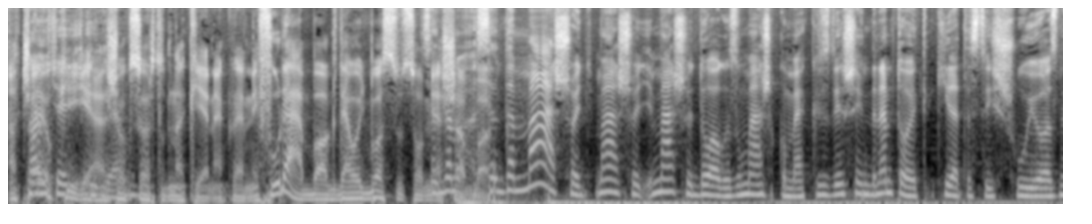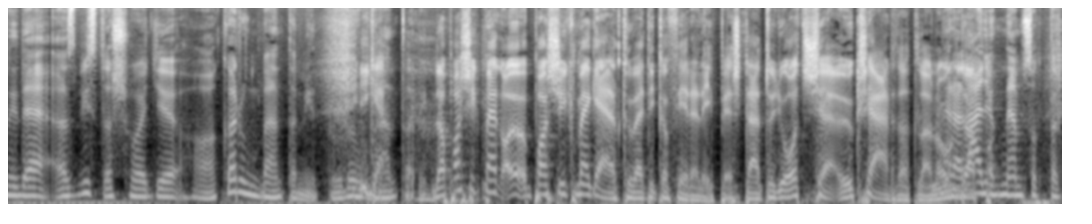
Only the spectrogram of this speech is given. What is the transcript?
A csajok igen, sokszor tudnak ilyenek lenni. Furábbak, de hogy bosszú szomjasabbak. szerintem máshogy, máshogy, máshogy dolgozunk, mások a megküzdéseink, de nem tudom, hogy ki lehet ezt is súlyozni, de az biztos, hogy ha akarunk bántani, tudunk Igen, bántani. de a pasik meg, a pasik meg elkövetik a félrelépést. Tehát, hogy ott se, ők se ártatlanok. Mert a lányok nem szoktak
